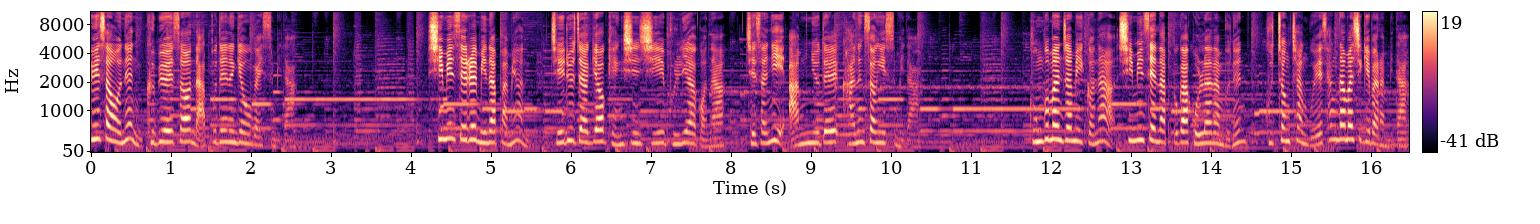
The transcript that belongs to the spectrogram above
회사원은 급여에서 납부되는 경우가 있습니다. 시민세를 미납하면 재료 자격 갱신 시 불리하거나 재산이 압류될 가능성이 있습니다. 궁금한 점이 있거나 시민세 납부가 곤란한 분은 구청 창구에 상담하시기 바랍니다.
